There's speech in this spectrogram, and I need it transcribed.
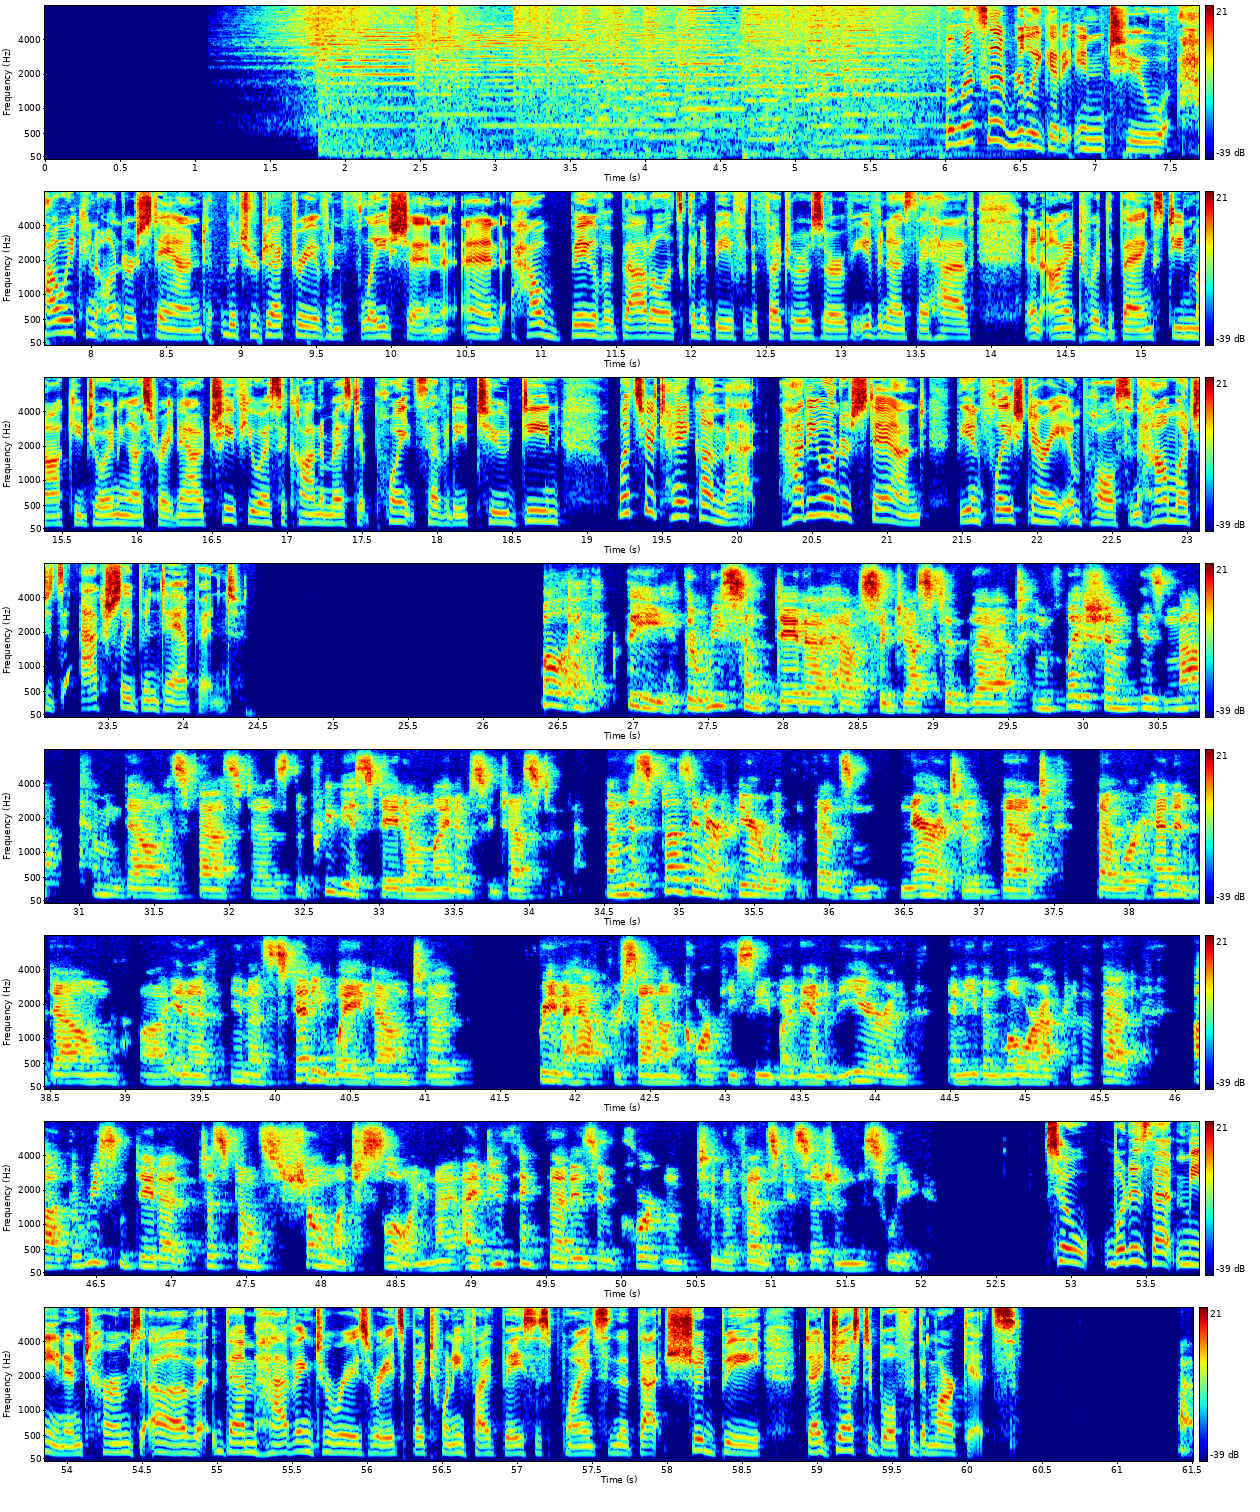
But let's uh, really get into how we can understand the trajectory of inflation and how big of a battle it's going to be for the Federal Reserve, even as they have an eye toward the banks. Dean Maki joining us right now, chief U.S. economist at Point 72. Dean, what's your take on that? How do you understand the inflationary impulse and how much it's actually been dampened? Well, I think the, the recent data have suggested that inflation is not coming down as fast as the previous data might have suggested. And this does interfere with the Fed's narrative that, that we're headed down uh, in, a, in a steady way down to 3.5% on core PCE by the end of the year and, and even lower after that. Uh, the recent data just don't show much slowing. And I, I do think that is important to the Fed's decision this week. So, what does that mean in terms of them having to raise rates by 25 basis points and that that should be digestible for the markets?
